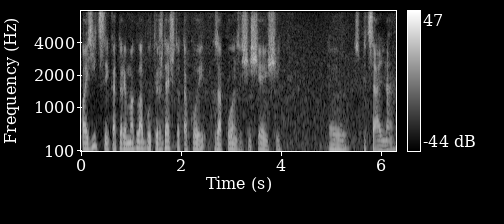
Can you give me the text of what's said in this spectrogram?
позиции, которая могла бы утверждать, что такой закон, защищающий э, специально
